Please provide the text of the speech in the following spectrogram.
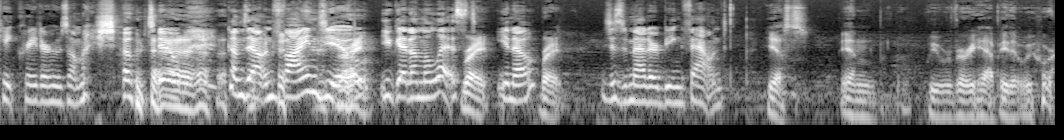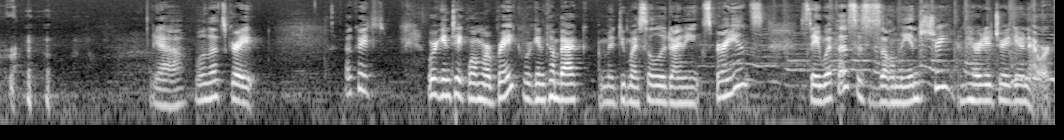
Kate Krader, who's on my show too, comes out and finds you, right. you get on the list. Right. You know? Right. It's just a matter of being found. Yes, and we were very happy that we were. yeah, well, that's great. Okay, we're going to take one more break. We're going to come back. I'm going to do my solo dining experience. Stay with us. This is All in the Industry on Heritage Radio Network.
